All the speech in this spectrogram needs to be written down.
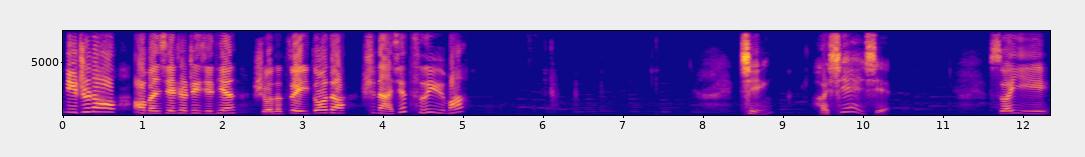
你知道傲慢先生这些天说的最多的是哪些词语吗？请和谢谢。所以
